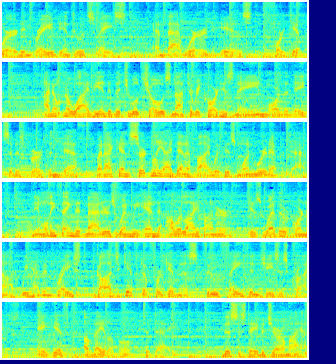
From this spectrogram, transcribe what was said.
word engraved into its face, and that word is forgiven. I don't know why the individual chose not to record his name or the dates of his birth and death, but I can certainly identify with his one word epitaph. The only thing that matters when we end our life on earth is whether or not we have embraced God's gift of forgiveness through faith in Jesus Christ, a gift available today. This is David Jeremiah,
